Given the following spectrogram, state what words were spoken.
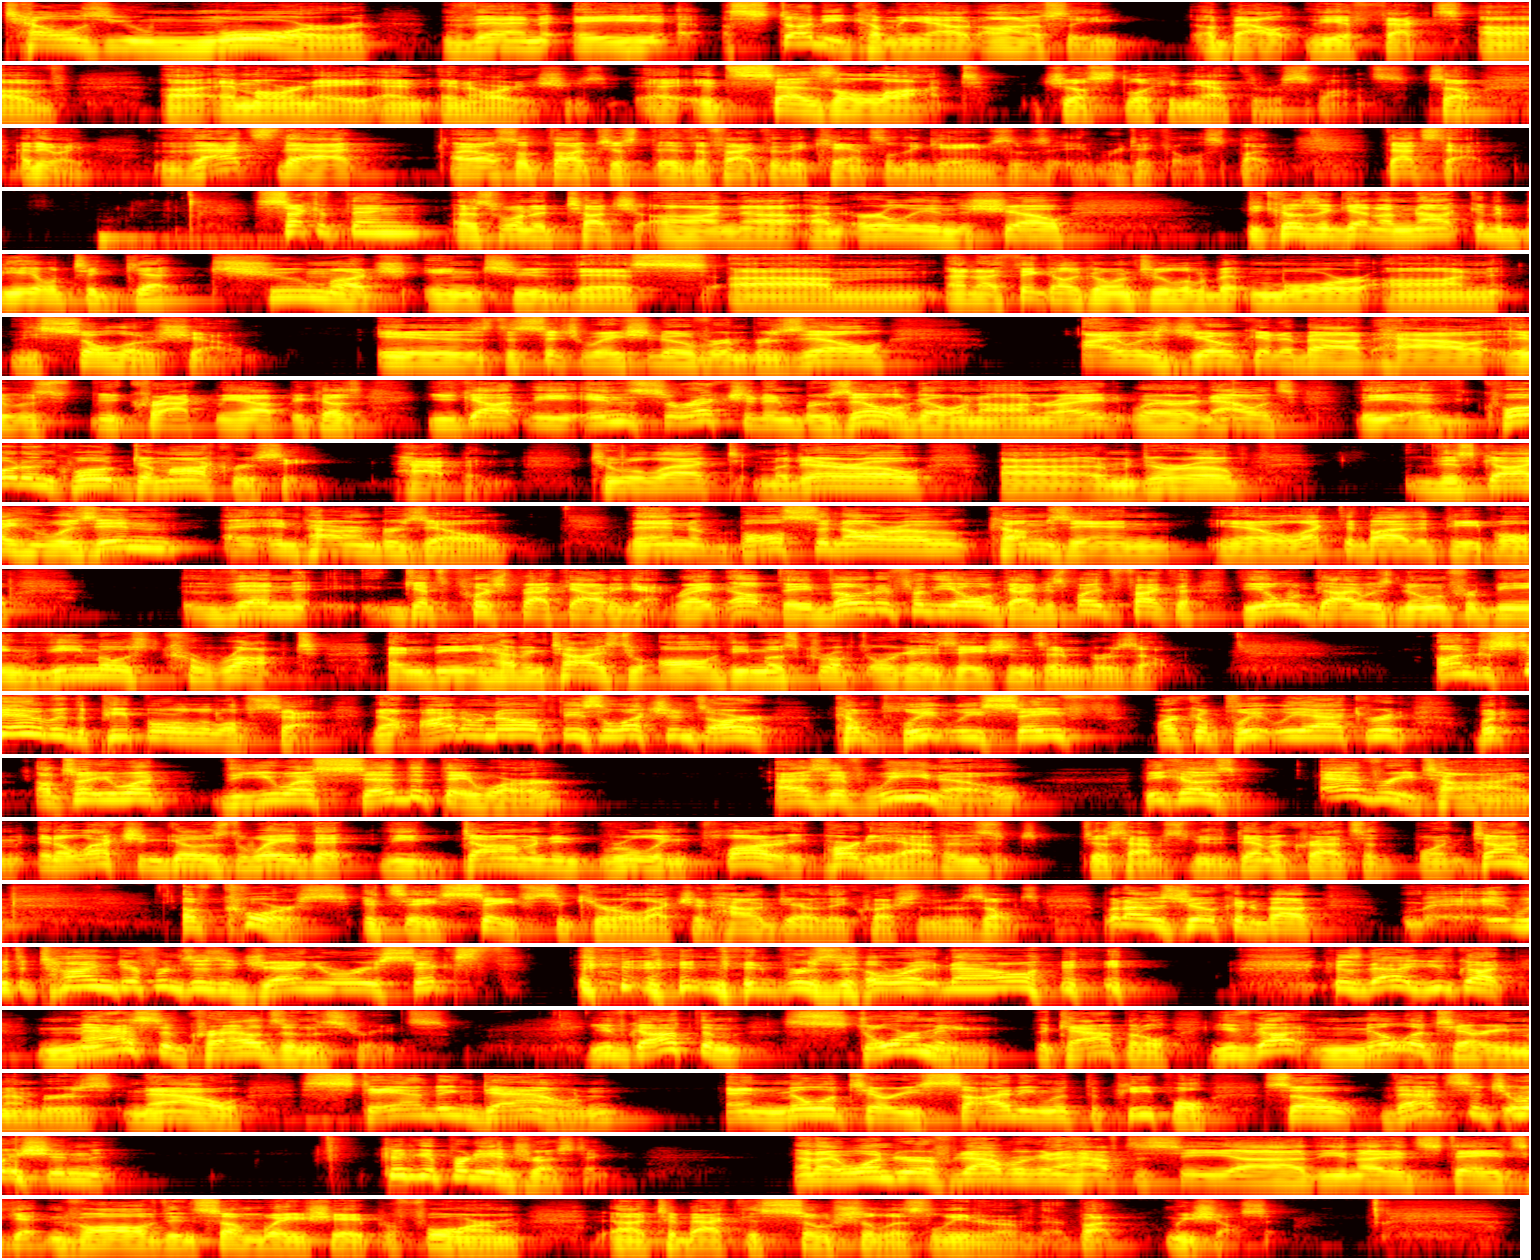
tells you more than a study coming out, honestly, about the effects of uh, mRNA and, and heart issues. Uh, it says a lot just looking at the response. So anyway, that's that. I also thought just the fact that they canceled the games was ridiculous, but that's that. Second thing, I just want to touch on uh, on early in the show because again, I'm not going to be able to get too much into this, um, and I think I'll go into a little bit more on the solo show. Is the situation over in Brazil? I was joking about how it was, it cracked me up because you got the insurrection in Brazil going on, right? Where now it's the uh, quote unquote democracy happened to elect Maduro, uh, or Maduro, this guy who was in, in power in Brazil. Then Bolsonaro comes in, you know, elected by the people then gets pushed back out again, right? Oh, they voted for the old guy, despite the fact that the old guy was known for being the most corrupt and being having ties to all of the most corrupt organizations in Brazil. Understandably, the people are a little upset. Now, I don't know if these elections are completely safe or completely accurate, but I'll tell you what, the US said that they were, as if we know, because every time an election goes the way that the dominant ruling party happens, it just happens to be the Democrats at the point in time, of course, it's a safe, secure election. How dare they question the results? But I was joking about eh, with the time difference, is it January 6th in Brazil right now? Because now you've got massive crowds in the streets. You've got them storming the Capitol. You've got military members now standing down and military siding with the people. So that situation could get pretty interesting. And I wonder if now we're going to have to see uh, the United States get involved in some way, shape, or form uh, to back this socialist leader over there. But we shall see.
